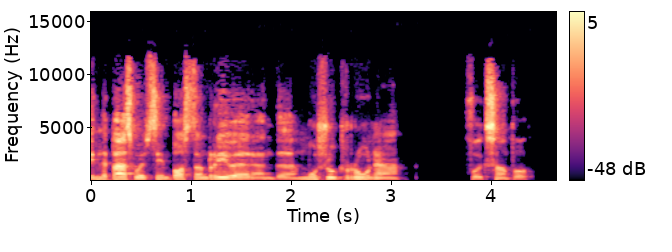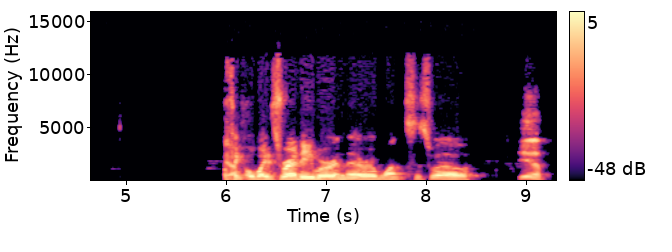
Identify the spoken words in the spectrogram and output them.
in the past we've seen Boston River and uh, Mushuc Runa, for example. I Yeah. think Always Ready were in there once as well. Yep.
